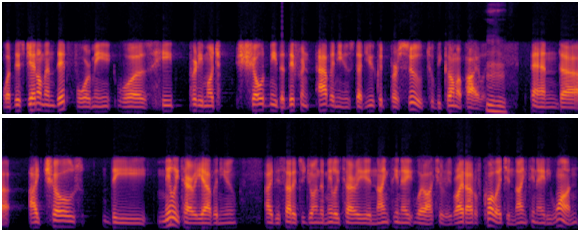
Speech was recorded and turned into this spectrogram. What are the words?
what this gentleman did for me was he pretty much showed me the different avenues that you could pursue to become a pilot. Mm-hmm. And uh, I chose the military avenue. I decided to join the military in 1980. Well, actually, right out of college in 1981,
